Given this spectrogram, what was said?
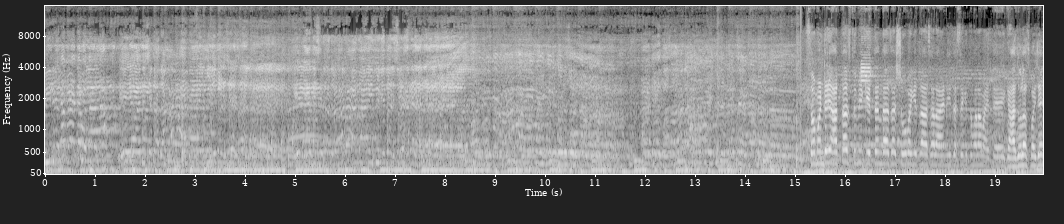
सो मंडळी आताच तुम्ही केतनदाचा शो बघितला असाल आणि जसं की तुम्हाला माहिती आहे गाजवलाच पाहिजे.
